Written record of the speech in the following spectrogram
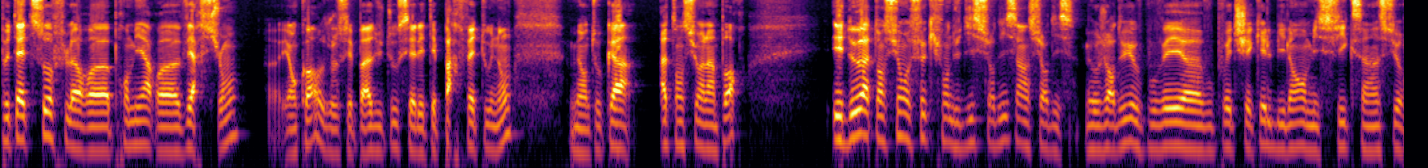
Peut-être sauf leur euh, première euh, version. Et encore, je ne sais pas du tout si elle était parfaite ou non. Mais en tout cas, attention à l'import. Et deux, attention aux ceux qui font du 10 sur 10 à 1 sur 10. Mais aujourd'hui, vous pouvez, vous pouvez checker le bilan en mise fixe à 1 sur,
